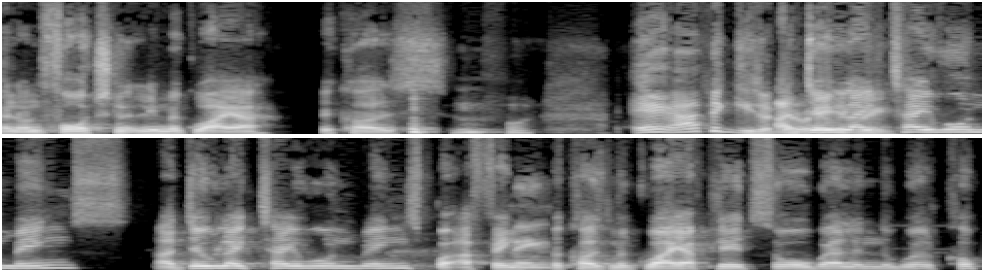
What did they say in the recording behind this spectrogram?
and unfortunately Maguire because Hey, eh, I think he's I do like mate. Tyrone Mings. I do like Tyrone Mings, but I think Mings. because Maguire played so well in the World Cup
